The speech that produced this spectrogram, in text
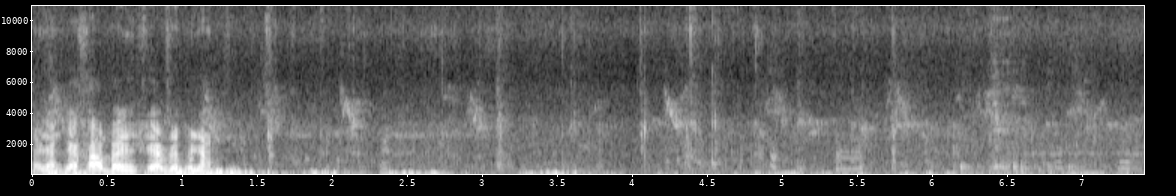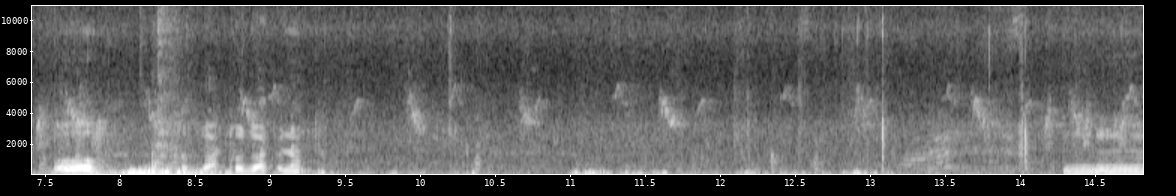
ถ้าอยากจะเข้าไปแซ่บเลยพี่น้องโอ้สุดยอดสุดยอดพี่น้องอืม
